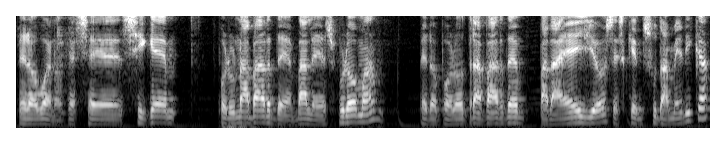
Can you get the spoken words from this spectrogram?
pero bueno, que se sigue, por una parte, vale, es broma, pero por otra parte, para ellos es que en Sudamérica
